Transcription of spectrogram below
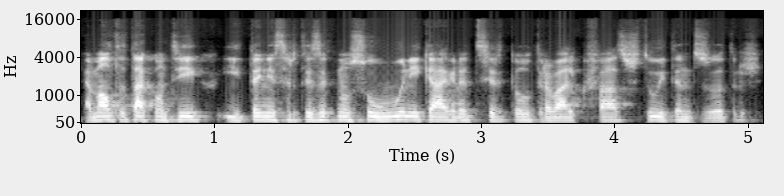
A malta está contigo e tenho a certeza que não sou o único a agradecer pelo trabalho que fazes, tu e tantos outros,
